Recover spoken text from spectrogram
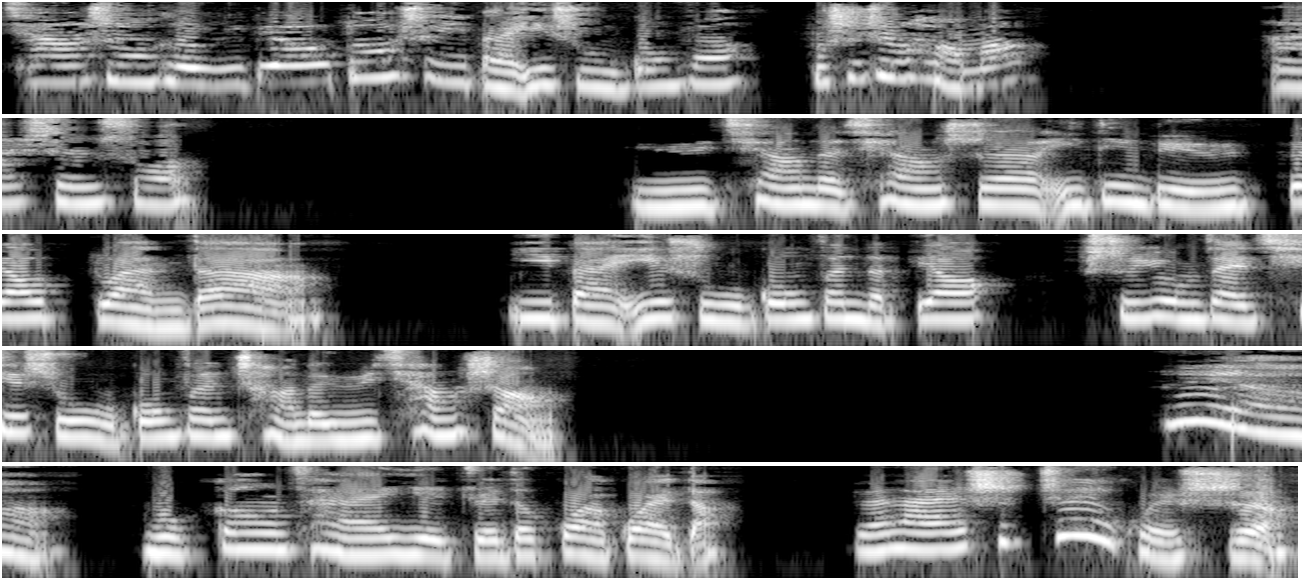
枪身和鱼标都是一百一十五公分，不是正好吗？”阿生说。鱼枪的枪身一定比鱼标短的，一百一十五公分的标是用在七十五公分长的鱼枪上。对呀，我刚才也觉得怪怪的，原来是这回事。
